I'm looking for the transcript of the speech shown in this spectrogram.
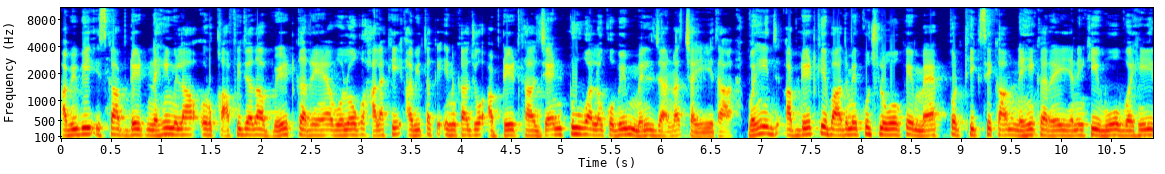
अभी भी इसका अपडेट नहीं मिला और काफ़ी ज़्यादा वेट कर रहे हैं वो लोग। हालाँकि अभी तक इनका जो अपडेट था जेन टू वालों को भी मिल जाना चाहिए था। वहीं अपडेट के बाद में कुछ लोगों के मैप पर ठीक से काम नहीं कर रहे, यानी कि वो वही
